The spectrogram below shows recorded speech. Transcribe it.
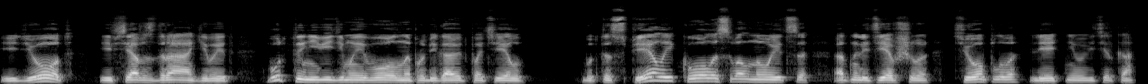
идет и вся вздрагивает, будто невидимые волны пробегают по телу, будто спелый колос волнуется от налетевшего теплого летнего ветерка.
